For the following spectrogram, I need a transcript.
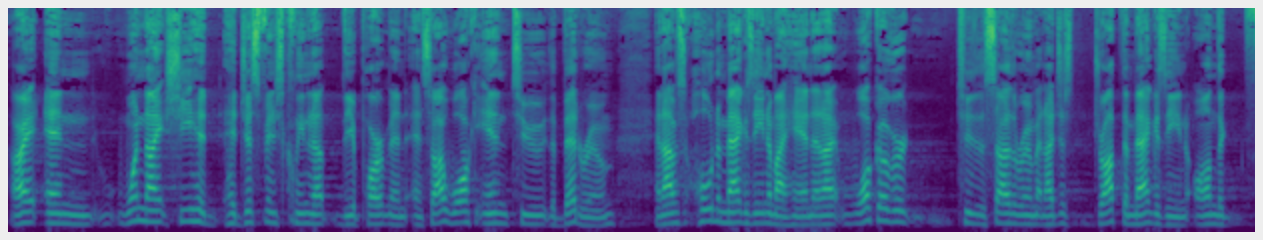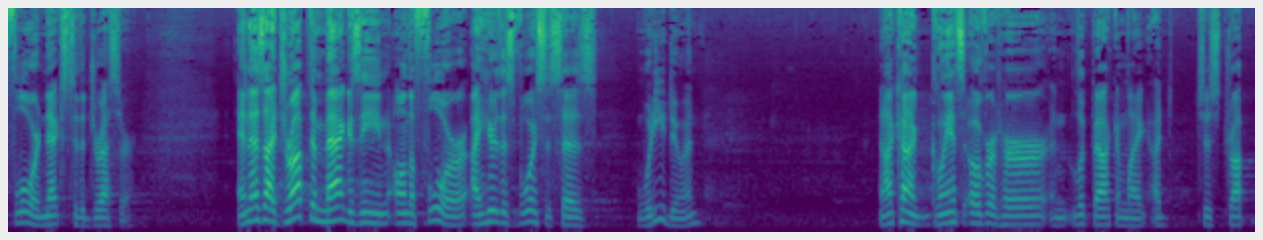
All right, and one night she had, had just finished cleaning up the apartment, and so I walk into the bedroom, and I was holding a magazine in my hand, and I walk over to the side of the room, and I just drop the magazine on the floor next to the dresser. And as I drop the magazine on the floor, I hear this voice that says, What are you doing? And I kind of glance over at her and look back. I'm like, I just dropped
